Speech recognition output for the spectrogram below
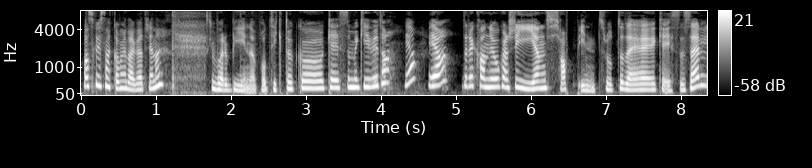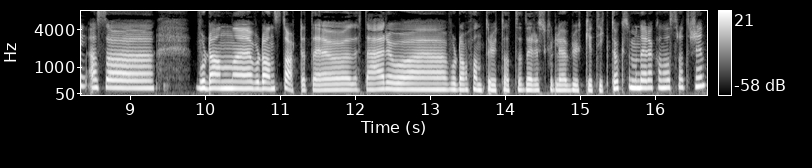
Hva skal vi snakke om i dag, Trine? Skal vi bare begynne på TikTok og caset med Kiwi, da? Ja. ja. Dere kan jo kanskje gi en kjapp intro til det caset selv. Altså hvordan, eh, hvordan startet det og dette her, og eh, hvordan fant dere ut at dere skulle bruke TikTok som en del av kanalstrategien?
